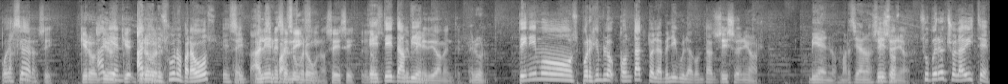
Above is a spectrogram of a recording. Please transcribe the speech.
Puede Más ser. querido, sí. Quiero, quiero, Alien, qui- quiero Alien ver. es uno para vos. Es Sí, el Alien es el número sí. uno, sí, sí. ET también. Definitivamente. El uno. Tenemos, por ejemplo, Contacto, la película Contacto. Sí, señor. Bien, los marcianos. Sí, esos. señor. Super 8, ¿la viste?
